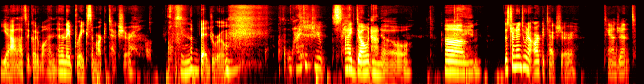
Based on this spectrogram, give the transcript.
yeah that's a good one and then they break some architecture in the bedroom why did you say i don't that? know okay. um this turned into an architecture tangent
